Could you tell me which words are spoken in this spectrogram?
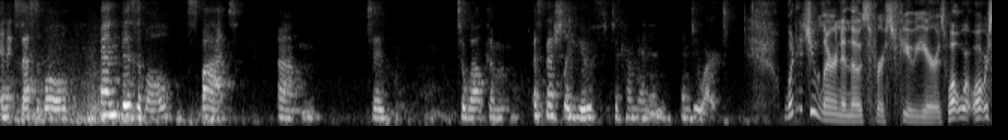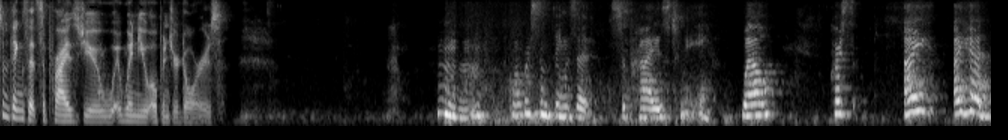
an accessible and visible spot um, to, to welcome, especially youth, to come in and, and do art. What did you learn in those first few years? What were, what were some things that surprised you when you opened your doors? Hmm. What were some things that surprised me? Well, of course, I I had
